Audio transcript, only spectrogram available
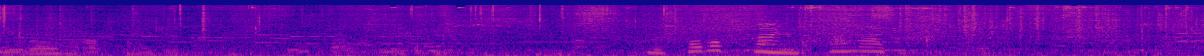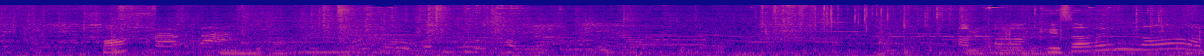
이런 사각형도 있고. 근데 서랍형이 하나 아? 아까 계산했나?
